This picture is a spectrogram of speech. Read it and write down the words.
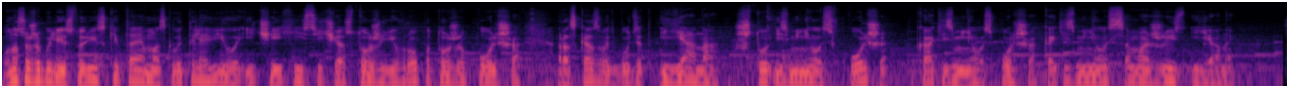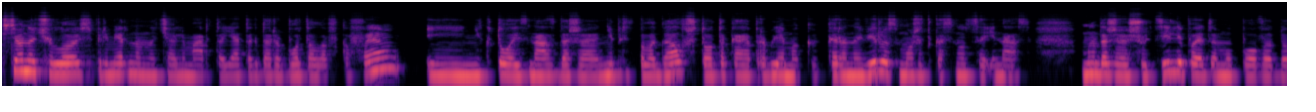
У нас уже были истории из Китая, Москвы, Тель-Авива и Чехии. Сейчас тоже Европа, тоже Польша. Рассказывать будет Яна. Что изменилось в Польше, как изменилась Польша, как изменилась сама жизнь Яны. Все началось примерно в начале марта. Я тогда работала в кафе, и никто из нас даже не предполагал, что такая проблема, как коронавирус, может коснуться и нас. Мы даже шутили по этому поводу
